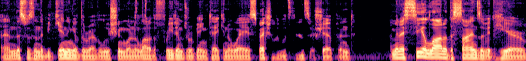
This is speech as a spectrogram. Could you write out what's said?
and this was in the beginning of the revolution when a lot of the freedoms were being taken away, especially with censorship. And I mean, I see a lot of the signs of it here,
